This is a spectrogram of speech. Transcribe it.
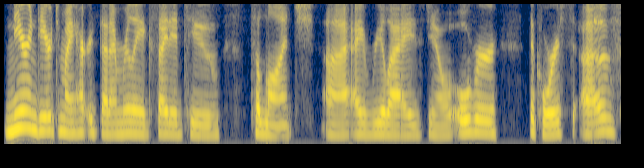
near and dear to my heart that I'm really excited to to launch. Uh, I realized, you know, over the course of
